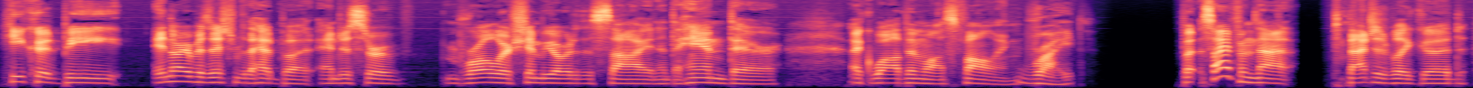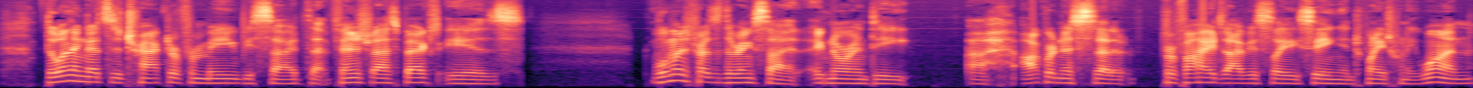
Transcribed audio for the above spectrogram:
he could be in the right position for the headbutt and just sort of roll or shimmy over to the side and have the hand there, like while Benoit's falling. Right. But aside from that, the match is really good. The one thing that's a detractor for me, besides that finish aspect, is women's presence at the ringside, ignoring the uh, awkwardness that it provides, obviously, seeing in 2021.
